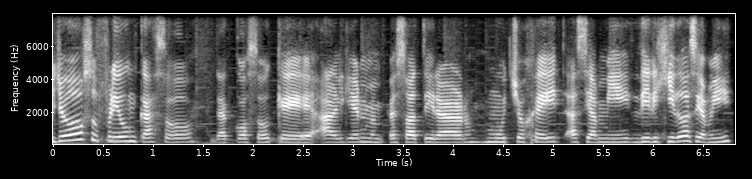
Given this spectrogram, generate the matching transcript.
yo sufrí un caso de acoso que alguien me empezó a tirar mucho hate hacia mí, dirigido hacia mí,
